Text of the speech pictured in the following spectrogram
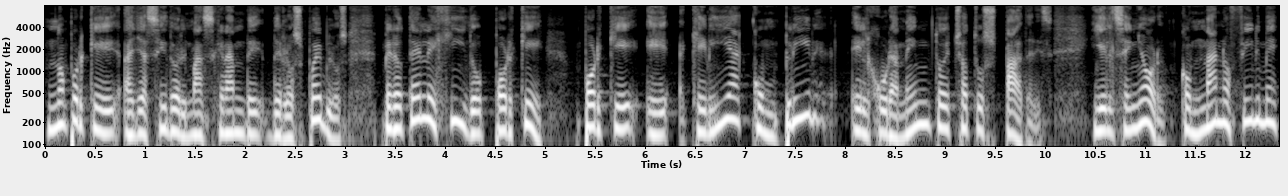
no porque hayas sido el más grande de los pueblos, pero te ha elegido, ¿por qué? Porque eh, quería cumplir el juramento hecho a tus padres. Y el Señor, con mano firme,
